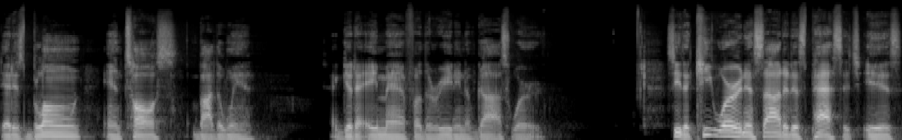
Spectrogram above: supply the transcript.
that is blown and tossed by the wind. And get an amen for the reading of God's word. See, the key word inside of this passage is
